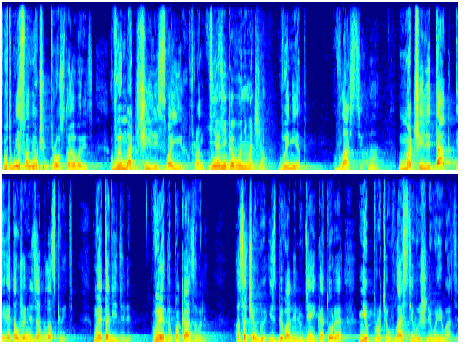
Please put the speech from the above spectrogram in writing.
Вот мне с вами очень просто говорить. Вы мочили своих французов. Я никого не мочил. Вы нет. Власти. Да. Мочили так, и это уже нельзя было скрыть. Мы это видели. Вы это показывали. А зачем вы избивали людей, которые не против власти вышли воевать,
